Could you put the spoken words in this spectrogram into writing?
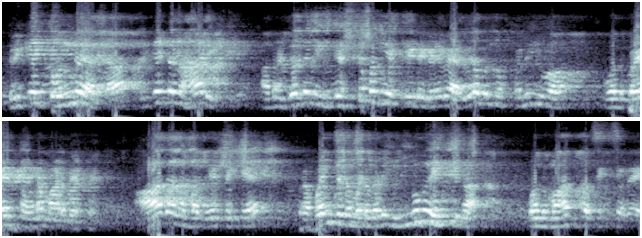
ಕ್ರಿಕೆಟ್ ಒಂದೇ ಅಲ್ಲ ಕ್ರಿಕೆಟ್ ಅನ್ನು ಆಡಿ, ಅದರ ಜೊತೆಗೆ ಎಷ್ಟು ಬಗೆಯ ಕ್ರೀಡೆಗಳಿವೆ ಎಲ್ಲವನ್ನು ಕಲಿಯುವ ಒಂದು ಪ್ರಯತ್ನವನ್ನ ಮಾಡಬೇಕು. ಆಗ ನಮ್ಮ ದೇಶಕ್ಕೆ ಪ್ರಪಂಚದ ಮಟ್ಟದಲ್ಲಿ ಇನ್ನೂ ಹೆಚ್ಚಿನ ಒಂದು ಮಹತ್ವ ಸಿಗ್ತದೆ.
